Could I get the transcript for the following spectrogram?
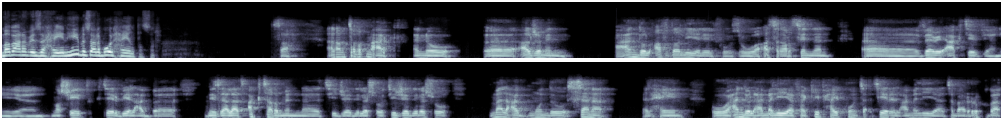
ما بعرف إذا حينهي بس أنا بقول حينتصر. صح. أنا متفق معك إنه آه، الجيمين عنده الأفضلية للفوز. هو أصغر سنا very active يعني آه، نشيط كثير بيلعب آه، نزالات أكثر من آه، تي جي ديلاشو تي جي ديلاشو ملعب منذ سنة الحين وعنده العملية فكيف حيكون تأثير العملية تبع الركبة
